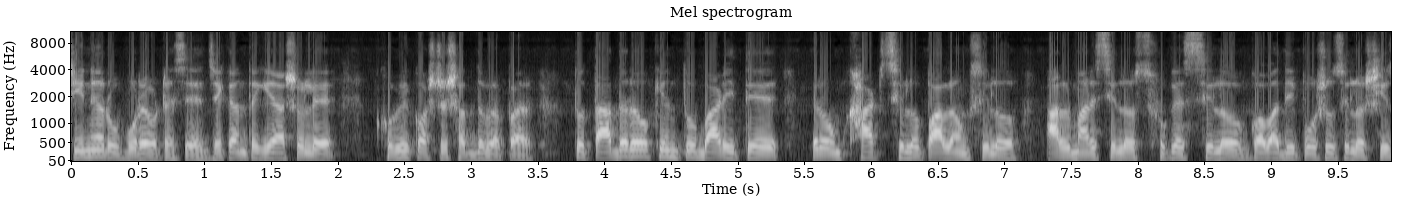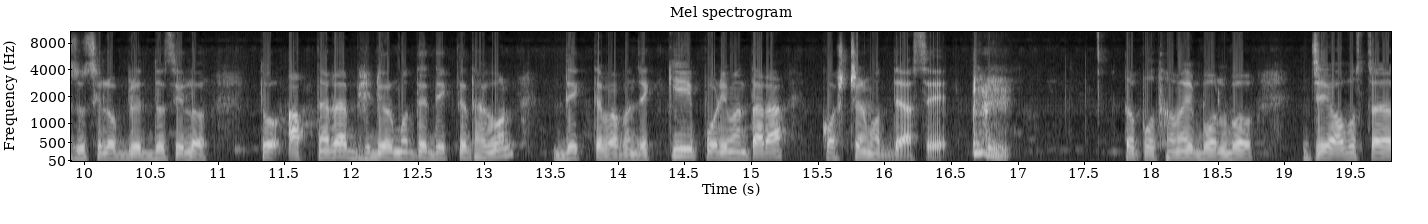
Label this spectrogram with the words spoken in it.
চীনের উপরে উঠেছে, যেখান থেকে আসলে খুবই কষ্টসাধ্য ব্যাপার। তো তাদেরও কিন্তু বাড়িতে এরকম খাট ছিল, পালং ছিল, আলমারি ছিল সুকেস ছিল, গবাদি পশু ছিল, শিশু ছিল, বৃদ্ধ ছিল। তো আপনারা ভিডিওর মধ্যে দেখতে থাকুন, দেখতে পাবেন যে কি পরিমাণ তারা কষ্টের মধ্যে আছে। তো প্রথমেই বলব যে অবস্থাটা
